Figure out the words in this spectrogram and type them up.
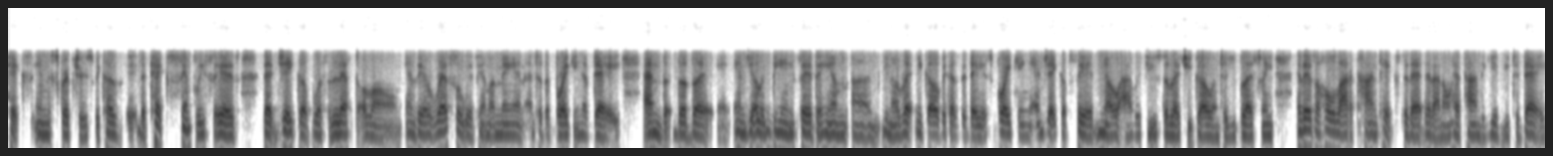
texts in the scriptures because the text simply says that Jacob was left alone, and there wrestled with him a man until the breaking of day. And the the, the angelic being said to him, um, you know, let me go because the day is breaking. And Jacob said, No, I refuse to let you go until you bless me. And there's a whole lot of context to that that I don't have time to give you today.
